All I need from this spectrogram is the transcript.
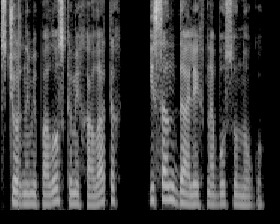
с черными полосками халатах и сандалиях на босу ногу.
